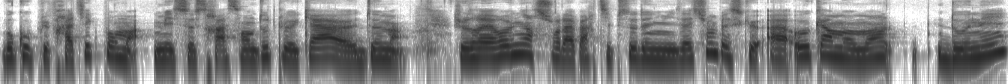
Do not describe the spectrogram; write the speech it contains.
beaucoup plus pratique pour moi. Mais ce sera sans doute le cas euh, demain. Je voudrais revenir sur la partie pseudonymisation parce qu'à aucun moment donné,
